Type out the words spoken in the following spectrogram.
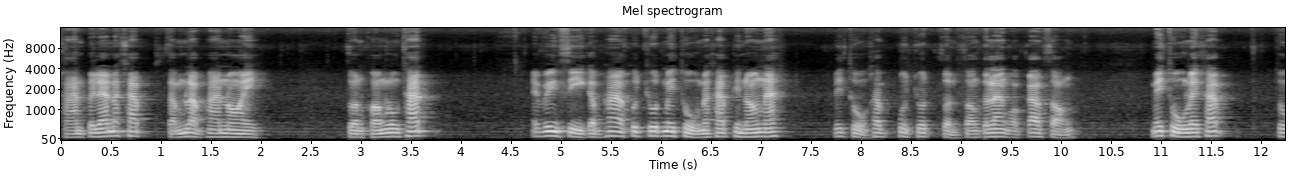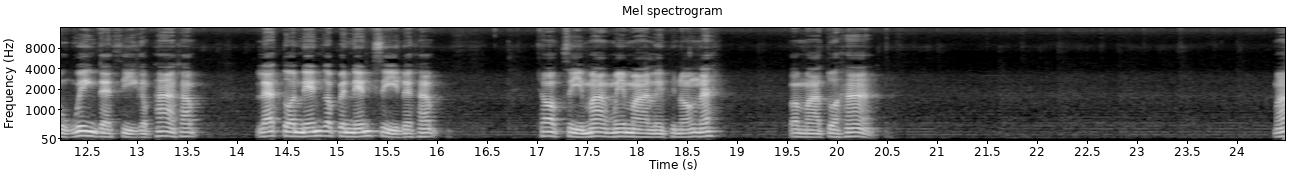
ผ่านไปแล้วนะครับสำหรับฮานอย ส่วนของลุงทัศน์ให้วิ่งสี่กับห้าคู่ชุดไม่ถูกนะครับ พี่น้องนะ ไม่ถูกครับคู่ชุดส่วนสองตารางออกเก้าสองไม่ถูกเลยครับ ถูกวิ่งแต่สี่กับห้าครับ และตัวเน้นก็เป็นเน้นสี่เลยครับ ชอบสี่มากไม่มาเลยพี่น้องนะ ก็มาตัวห้ามา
